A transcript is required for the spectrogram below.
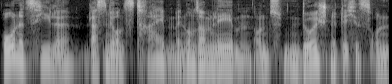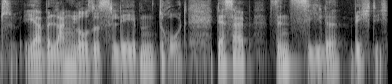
Ohne Ziele lassen wir uns treiben in unserem Leben und ein durchschnittliches und eher belangloses Leben droht. Deshalb sind Ziele wichtig.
